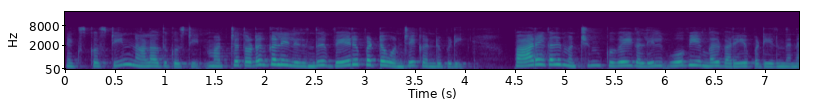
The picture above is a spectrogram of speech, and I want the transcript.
next question நாலாவது கொஸ்டின் மற்ற தொடர்களிலிருந்து வேறுபட்ட ஒன்றை கண்டுபிடி. பாறைகள் மற்றும் குகைகளில் ஓவியங்கள் வரையப்பட்டிருந்தன.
